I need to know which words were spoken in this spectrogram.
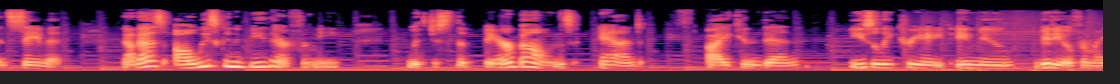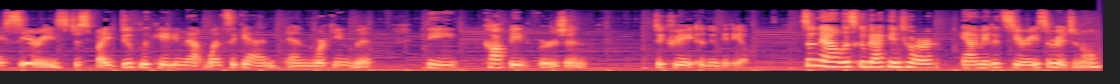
and save it. Now that is always going to be there for me with just the bare bones and I can then easily create a new video for my series just by duplicating that once again and working with the copied version to create a new video. So now let's go back into our animated series original.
